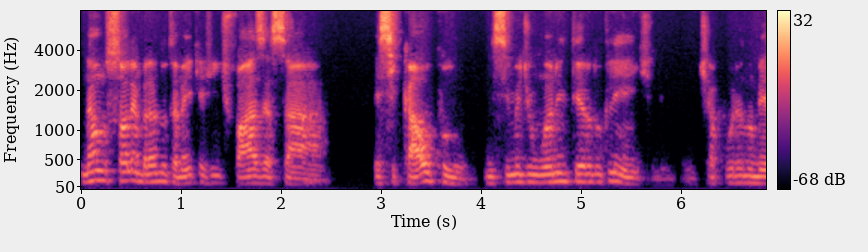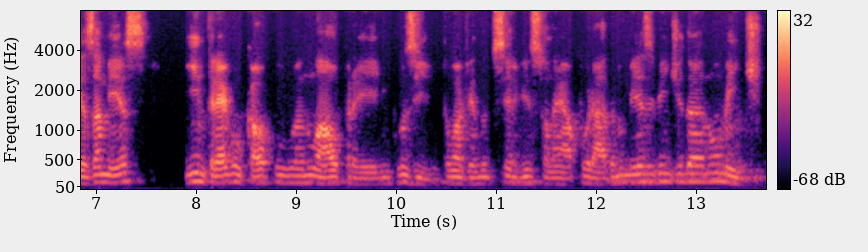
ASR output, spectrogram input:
Não, só lembrando também que a gente faz essa, esse cálculo em cima de um ano inteiro do cliente. Né? A gente apura no mês a mês e entrega o cálculo anual para ele, inclusive. Então, a venda do serviço ela é apurada no mês e vendida anualmente.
